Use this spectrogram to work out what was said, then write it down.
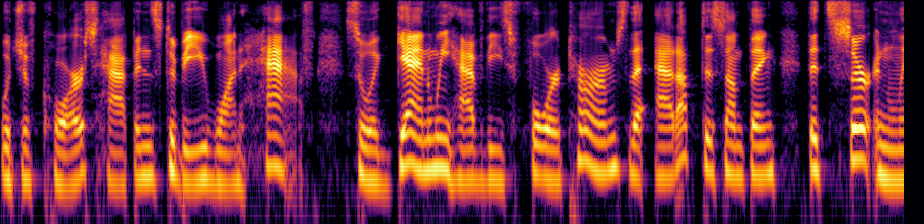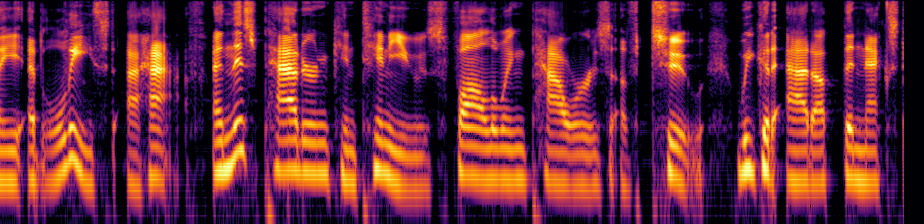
which of course happens to be 1 half. So again, we have these four terms that add up to something that's certainly at least a half. And this pattern continues following powers of 2. We could add up the next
